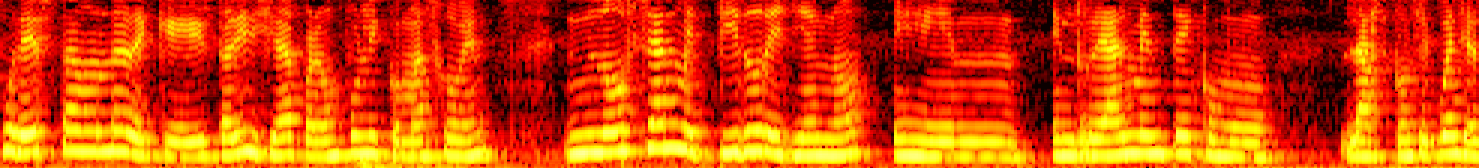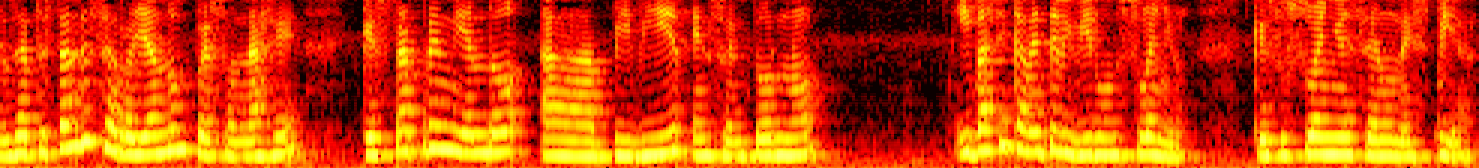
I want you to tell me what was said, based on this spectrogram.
por esta onda de que está dirigida para un público más joven, no se han metido de lleno en, en realmente como las consecuencias. O sea, te están desarrollando un personaje que está aprendiendo a vivir en su entorno y básicamente vivir un sueño, que su sueño es ser un espía.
